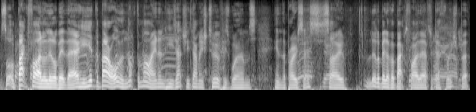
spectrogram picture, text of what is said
sort of backfired a little bit there. He hit the barrel and knocked the mine, and he's actually damaged two of his worms in the process. So a little bit of a backfire there for Deathwish, but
